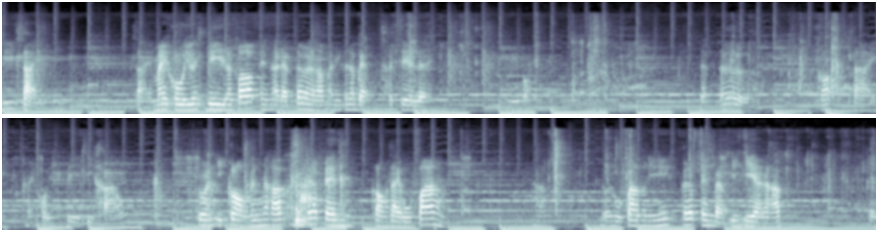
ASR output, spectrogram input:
ที่ใส่สายไมโคร USB แล้วก็เป็นอะแดปเตอร์นะครับ อันนี้ก็จะแบ่งชัดเจนเลย มีบอกอะแดปเตอร์ ก็สายไมโคร USB สีขาว ส่วนอีกกล่องหนึงนะครับ อันนี้ก็จะเป็นกล่องใส่หูฟังนะครับ โดยหูฟังตัวนี้ก็จะเป็นแบบอินเอียร์นะครับ เป็น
